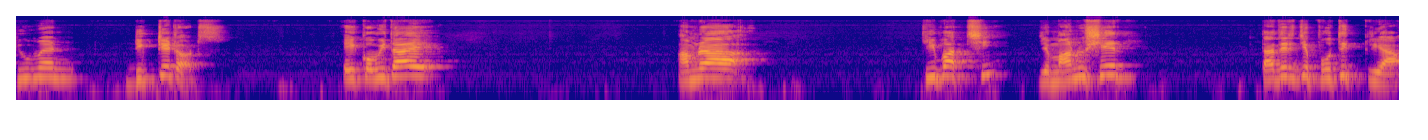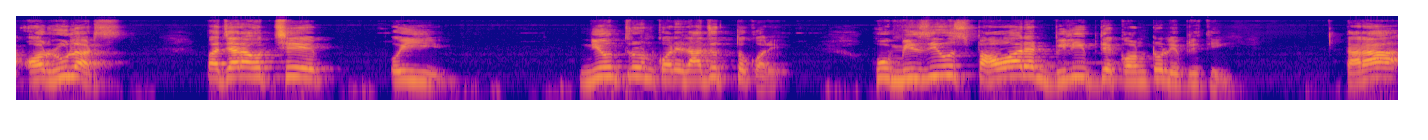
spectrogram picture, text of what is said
human dictators এই কবিতায় আমরা কি পাচ্ছি? যে মানুষের, তাদের যে প্রতিক্রিয়া অর রুলার্স বা যারা হচ্ছে ওই নিয়ন্ত্রণ করে, রাজত্ব করে। Who misuse power and believe they control everything তারা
